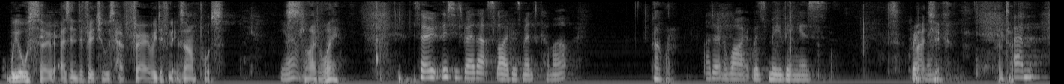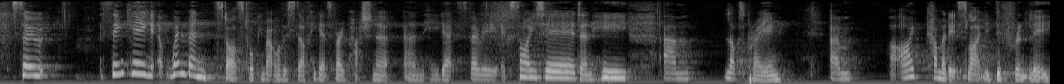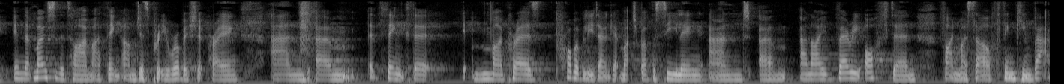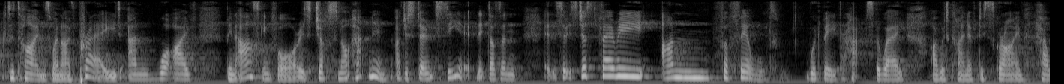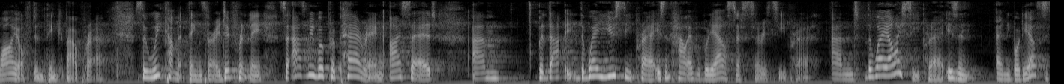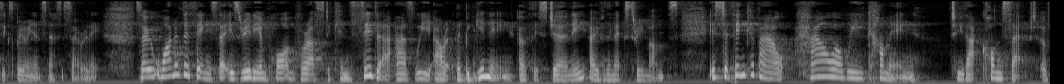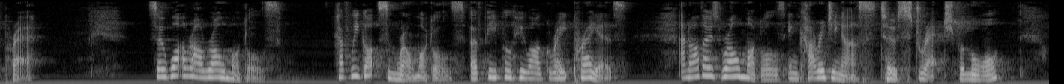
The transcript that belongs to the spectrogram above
we also, as individuals, have very different examples. Yeah. Slide away. So, this is where that slide was meant to come up. That one. I don't know why it was moving as Magic. Um, so, thinking when Ben starts talking about all this stuff, he gets very passionate and he gets very excited and he um, loves praying. Um, I come at it slightly differently in that most of the time I think I'm just pretty rubbish at praying and um, think that my prayers probably don't get much above the ceiling and um, and I very often find myself thinking back to times when I've prayed and what I've been asking for is just not happening. I just don't see it. It doesn't. It, so it's just very unfulfilled would be perhaps the way I would kind of describe how I often think about prayer. So we come at things very differently. So as we were preparing, I said, um, but that the way you see prayer isn't how everybody else necessarily see prayer, and the way I see prayer isn't anybody else's experience necessarily. So one of the things that is really important for us to consider as we are at the beginning of this journey over the next three months is to think about how are we coming to that concept of prayer. So, what are our role models? Have we got some role models of people who are great prayers? And are those role models encouraging us to stretch for more?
